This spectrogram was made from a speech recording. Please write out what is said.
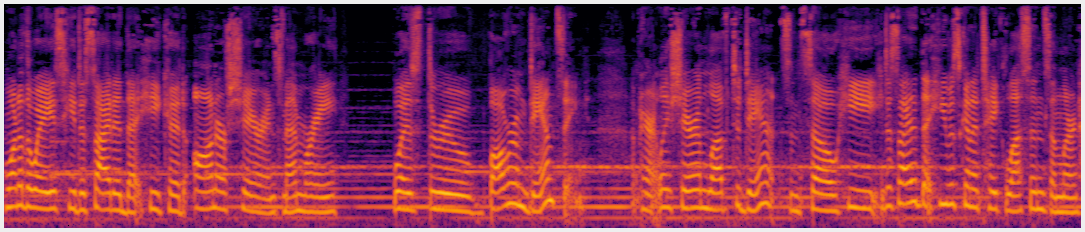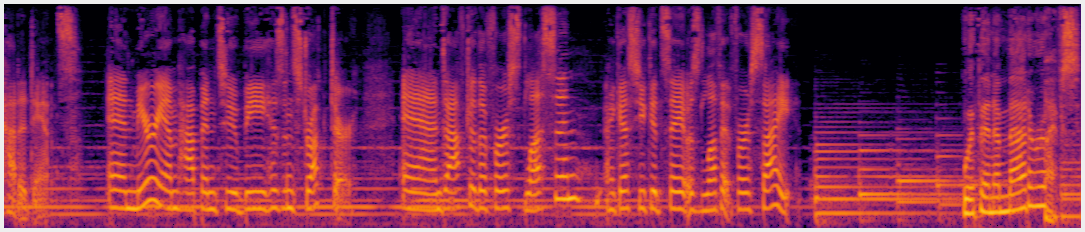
One of the ways he decided that he could honor Sharon's memory was through ballroom dancing. Apparently, Sharon loved to dance, and so he decided that he was going to take lessons and learn how to dance. And Miriam happened to be his instructor. And after the first lesson, I guess you could say it was love at first sight. Within a matter of lives,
